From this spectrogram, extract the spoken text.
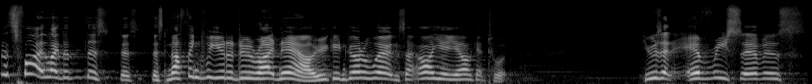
That's fine. Like, there's, there's, there's nothing for you to do right now. You can go to work. It's like, Oh, yeah, yeah, I'll get to it. He was at every service,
